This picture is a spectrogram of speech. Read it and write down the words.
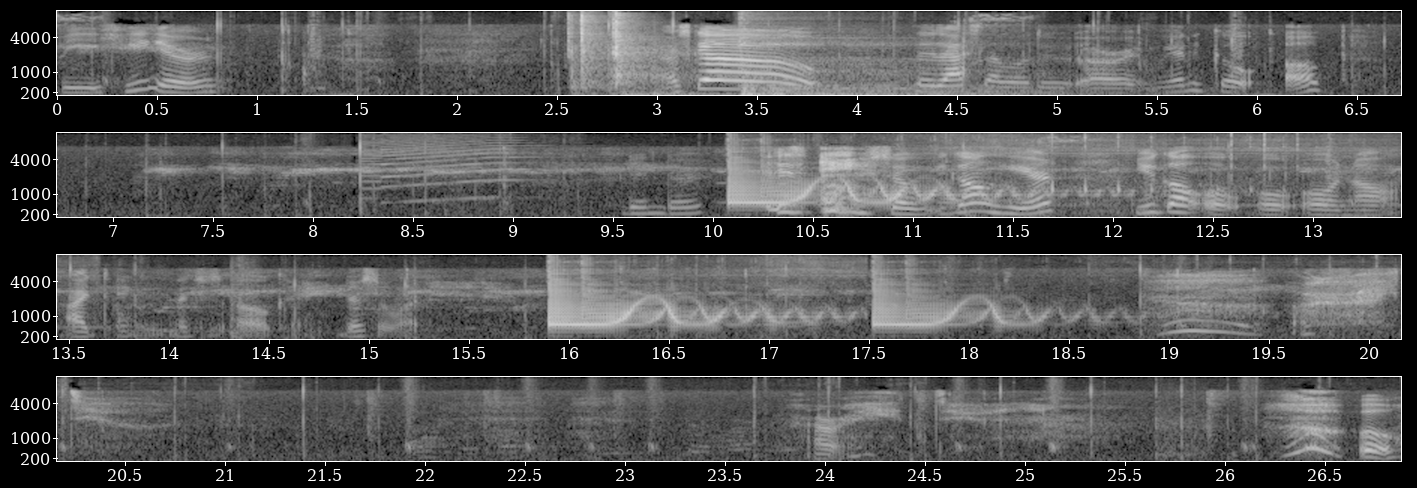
be here let's go. The last level dude all right we gotta go up. Is so you go here. You go oh oh oh no. I think that's just oh, okay. That's all right. All right dude. All right dude. Oh.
